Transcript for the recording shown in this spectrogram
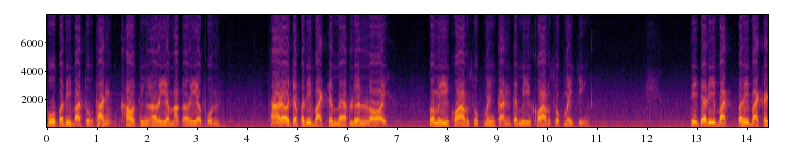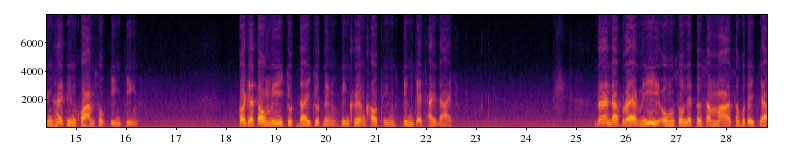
ผู้ปฏิบัติทุกท่านเข้าถึงอริยมรรคอริยผลถ้าเราจะปฏิบัติกันแบบเลื่อนลอย ก็มีความสุขเหมือนกัน แต่มีความสุขไม่จริง ที่จะปฏิบัติปฏิบัติกันให้ถึงความสุขจริง ๆ ก็จะต้องมีจุดใดจุดหนึ่งเป็นเครื่องเข้าถึงจึงจะใช้ได้ในอันดับแรกนี้องค์สมเด็จพระสัมมาสัมพุทธเจ้า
